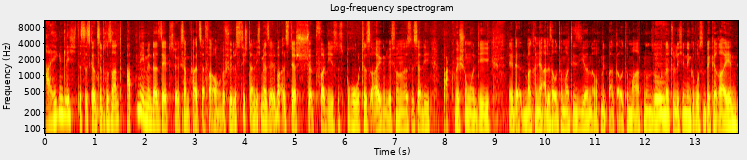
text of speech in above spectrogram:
eigentlich, das ist ganz interessant, abnehmender Selbstwirksamkeitserfahrung. Du fühlst dich dann nicht mehr selber als der Schöpfer dieses Brotes eigentlich, sondern das ist ja die Backmischung und die, man kann ja alles automatisieren, auch mit Backautomaten und so. Mhm. Und natürlich in den großen Bäckereien Bäckereien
